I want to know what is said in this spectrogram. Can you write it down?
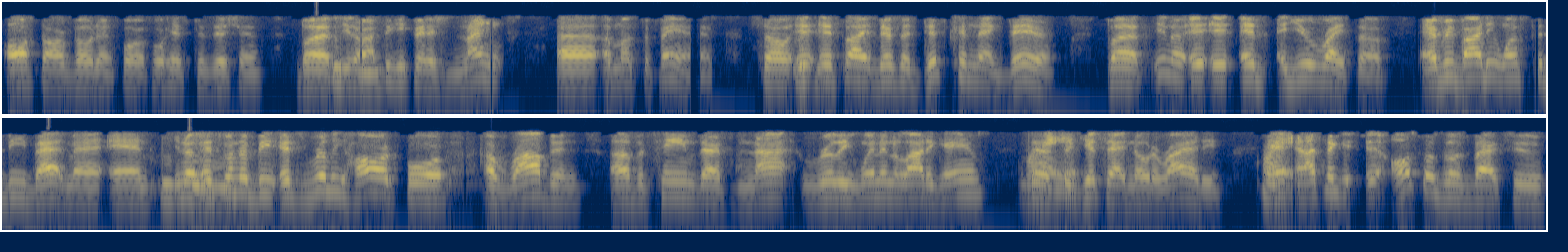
All Star voting for for his position. But you know I Mhm. think he finished ninth uh, amongst the fans. So it, Mhm. it's like there's a disconnect there. But you know it, it, it you're right though. Everybody wants to be Batman, and you know it's Mhm. going to be it's really hard for a Robin of a team that's not really winning a lot of games to, Right. to get that notoriety. Right. And, and I think it, it also goes back to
